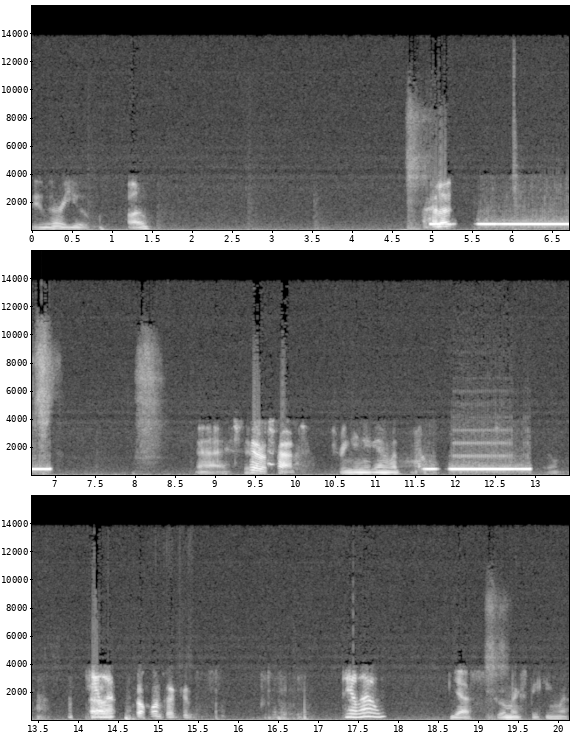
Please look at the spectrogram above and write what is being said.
Who are you? Hello? hello? Uh, Here, a cat. it's ringing again. What? Hello? Stop one second. Hello? Yes. Who am I speaking with?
